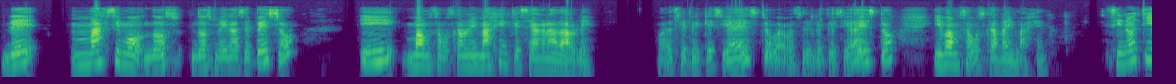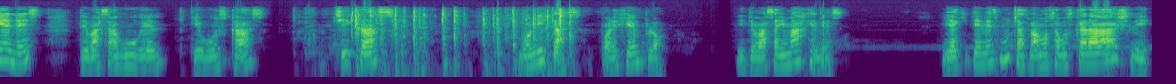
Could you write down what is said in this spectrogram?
de máximo 2, 2 megas de peso y vamos a buscar una imagen que sea agradable. Voy a decirle que sea esto, vamos a decirle que sea esto y vamos a buscar la imagen. Si no tienes, te vas a Google y buscas chicas bonitas, por ejemplo. Y te vas a imágenes. Y aquí tienes muchas. Vamos a buscar a Ashley.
